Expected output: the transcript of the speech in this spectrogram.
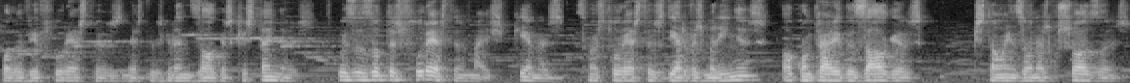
Pode haver florestas destas grandes algas castanhas. Depois as outras florestas mais pequenas são as florestas de ervas marinhas, ao contrário das algas que estão em zonas rochosas.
